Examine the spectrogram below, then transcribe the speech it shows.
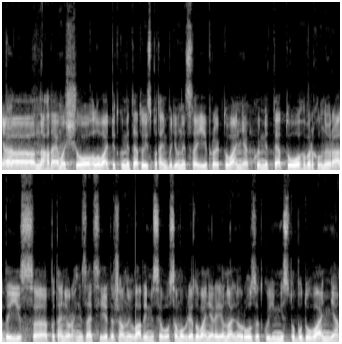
Е, Нагадаємо, що голова підкомітету із питань будівництва і проєктування комітету Верховної Ради із е, питань організації державної влади, місцевого самоврядування, регіонального розвитку і містобудування.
